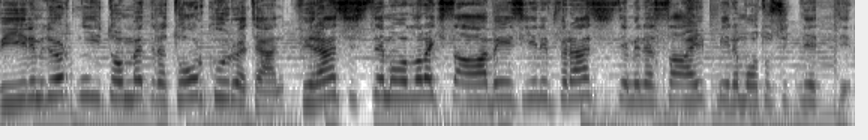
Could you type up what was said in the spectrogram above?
ve 24 Nm tork üreten, fren sistemi olarak ise ABS'li fren sistemine sahip bir motosiklettir.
